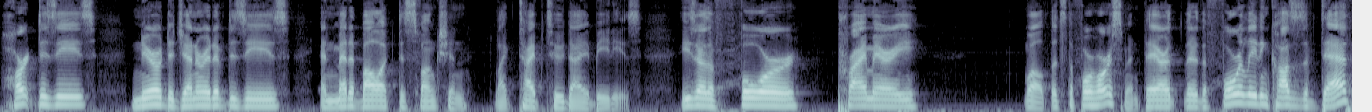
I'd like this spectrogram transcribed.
heart disease, neurodegenerative disease, and metabolic dysfunction, like type 2 diabetes. These are the four primary well, it's the four horsemen. They are they're the four leading causes of death.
